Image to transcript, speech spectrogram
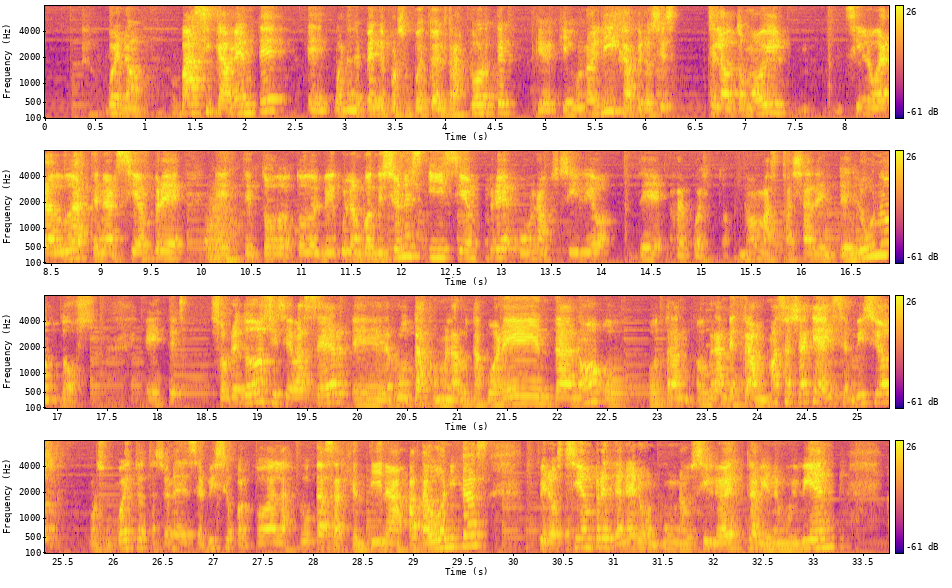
Bueno, básicamente eh, bueno, depende por supuesto del transporte que, uno elija, pero si es el automóvil, sin lugar a dudas, tener siempre este, todo, todo el vehículo en condiciones y siempre un auxilio de repuesto, ¿no? Más allá del 1, 2. Este, sobre todo si se va a hacer eh, rutas como la ruta 40, ¿no? O, o, grandes tramos. Más allá que hay servicios, por supuesto, estaciones de servicio por todas las rutas argentinas patagónicas, pero siempre tener un, auxilio extra viene muy bien.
